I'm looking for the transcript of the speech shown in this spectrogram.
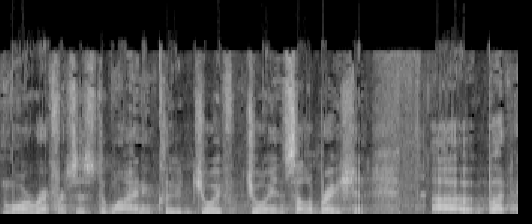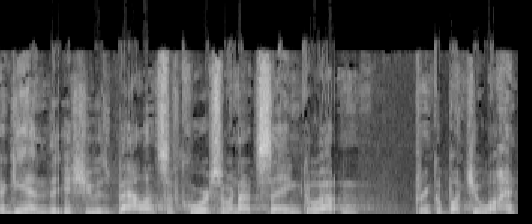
More references to wine include joy, joy and celebration. Uh, but again, the issue is balance, of course. We're not saying go out and drink a bunch of wine.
